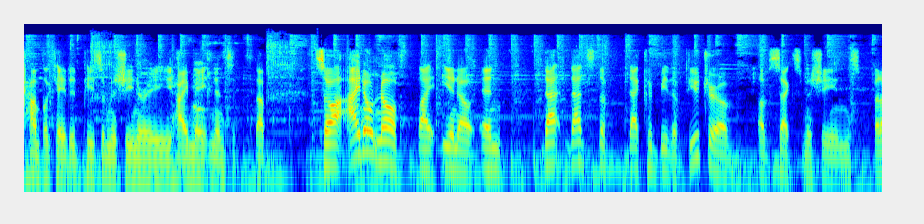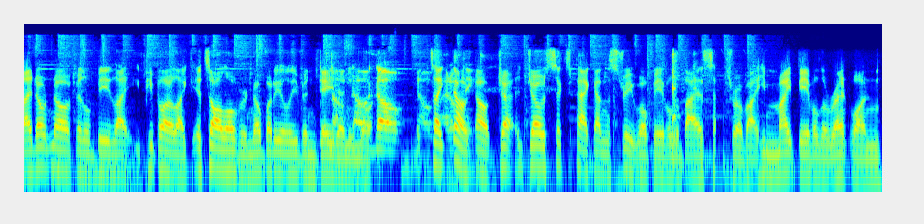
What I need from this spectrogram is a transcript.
complicated piece of machinery high maintenance and stuff. So i don't know if like you know and that that's the that could be the future of of sex machines but i don't know if it'll be like people are like it's all over. Nobody will even date no, anymore. no, no, no. it's like no think, no Joe, joe six pack on the street won't be able to buy a sex robot. He might be able to rent one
